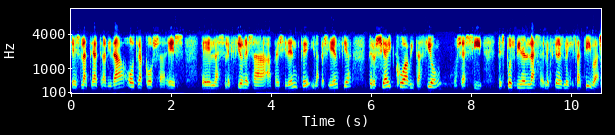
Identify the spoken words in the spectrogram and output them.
es la teatralidad otra cosa es las elecciones a presidente y la presidencia pero si hay cohabitación o sea, si después vienen las elecciones legislativas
